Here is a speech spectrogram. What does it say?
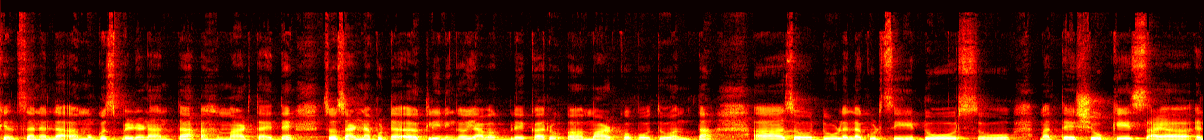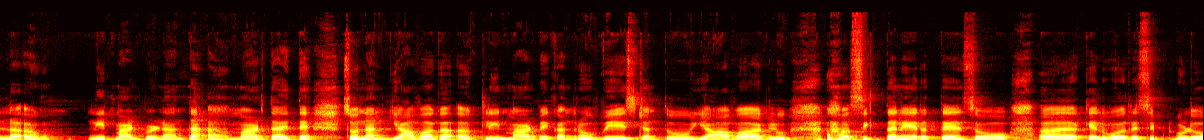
ಕೆಲಸನೆಲ್ಲ ಮುಗಿಸ್ಬಿಡೋಣ ಅಂತ ಅಹ್, ಮಾಡ್ತಾ ಇದ್ದೆ. ಸೊ ಸಣ್ಣ ಪುಟ್ಟ ಕ್ಲೀನಿಂಗು ಯಾವಾಗ ಬೇಕಾದ್ರೂ ಮಾಡ್ಕೋಬೋದು ಅಂತ. ಸೊ ಧೂಳೆಲ್ಲ ಗುಡಿಸಿ ಡೋರ್ಸು ಮತ್ತು ಶೋಕೇಸ್ ಎಲ್ಲ ನೀಟ್ ಮಾಡಿಬಿಡೋಣ ಅಂತ ಮಾಡ್ತಾ ಇದ್ದೆ. ಸೊ ನಾನು ಯಾವಾಗ ಕ್ಲೀನ್ ಮಾಡಬೇಕಂದ್ರೂ ವೇಸ್ಟ್ ಅಂತೂ ಯಾವಾಗಲೂ ಸಿಗ್ತಾನೆ ಇರುತ್ತೆ. ಸೊ ಕೆಲವು ರೆಸಿಪ್ಟ್ಗಳು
